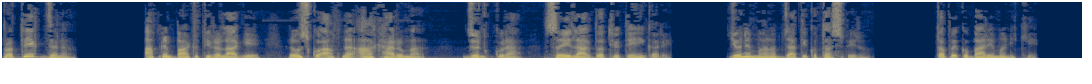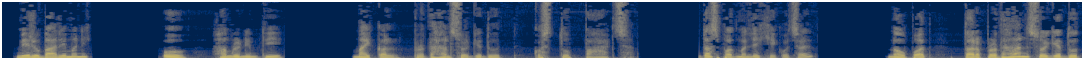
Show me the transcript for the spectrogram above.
प्रत्येकजना आफ्नै बाटोतिर लागे र उसको आफ्ना आँखाहरूमा जुन कुरा सही लाग्दथ्यो त्यही गरे। यो नै मानव जातिको तस्विर हो। तपाईँको बारेमा नि के? मेरो बारेमा नि ओ हाम्रो निम्ति माइकल प्रधान स्वर्गीयदूत कस्तो पाठ छ। दश पदमा लेखिएको छ नौ पद तर प्रधान स्वर्गीयदूत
